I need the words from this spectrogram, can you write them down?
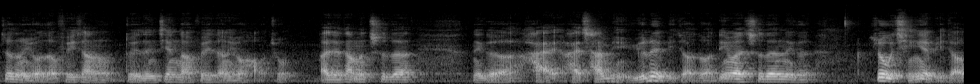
这种油的非常对人健康非常有好处。而且他们吃的那个海海产品鱼类比较多，另外吃的那个肉禽也比较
